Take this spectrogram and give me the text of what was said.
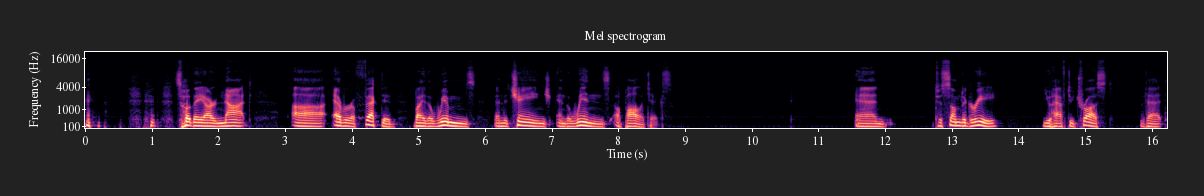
so they are not uh, ever affected by the whims and the change and the winds of politics. And to some degree, you have to trust that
